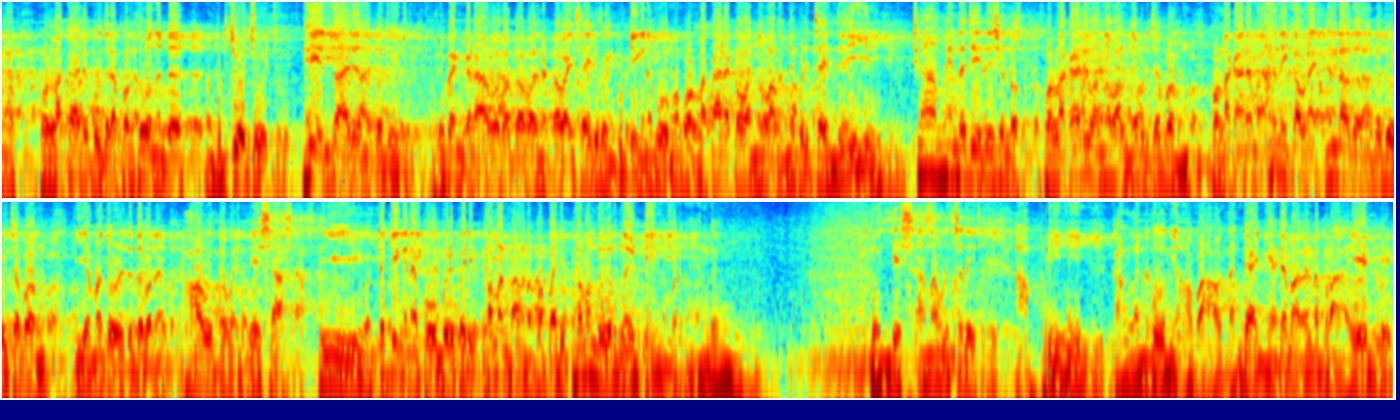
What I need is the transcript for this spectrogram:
കൊള്ളക്കാരാണോ കൊള്ളക്കാര് കുതിരപ്പുറത്ത് വന്നിട്ട് പിടിച്ചു വെച്ചു. ഹേ എന്താര് എന്നൊക്കെ ചോദിച്ചു. ഒരു പെങ്കടാവോ പത്തോ പതിനെട്ടോ വയസ്സായി പെൺകുട്ടി ഇങ്ങനെ പോകുമ്പോൾ കൊള്ളക്കാരൊക്കെ വന്ന് വളഞ്ഞു പിടിച്ചാൽ എന്ത് ചെയ്യും? പക്ഷേ അമ്മ എന്താ ചെയ്തിട്ടുണ്ടോ കൊള്ളക്കാര് വന്ന് വളഞ്ഞു പിടിച്ചപ്പം കൊള്ളക്കാരൻ നിൽക്കവിടെ എന്താ എന്നൊക്കെ ചോദിച്ചപ്പം ഈ അമ്മ തൊഴുതിട്ട് പറഞ്ഞു ആ എന്റെ വല്യേശ ഈ ഒറ്റയ്ക്ക് ഇങ്ങനെ പോകുമ്പോൾ ഒരു പരിഭ്രമം ഉണ്ടാവണം. അപ്പൊ പരിഭ്രമം തീർന്ന് കിട്ടിയെന്നും പറഞ്ഞു. എന്ത്? വല്യശാന്ന വിളിച്ചതേ. അപ്പൊ ഈ കള്ളന് തോന്നി. ആ തന്റെ അനിയന്റെ മകളുടെ പ്രായമേ ഉള്ളൂ.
